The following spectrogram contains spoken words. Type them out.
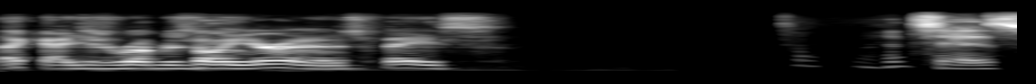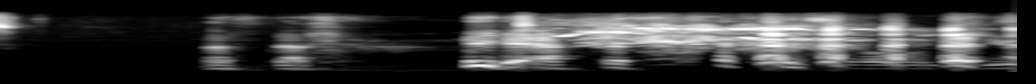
That guy just rubbed his own urine in his face. It's his. That's that's yeah. So you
